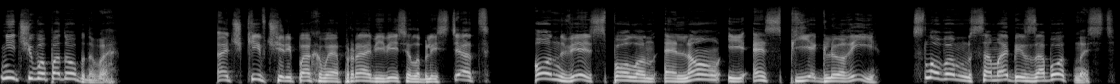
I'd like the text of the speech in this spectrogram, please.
Ничего подобного. Очки в черепаховой оправе весело блестят, он весь полон элан и эспьеглери, словом, сама беззаботность.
